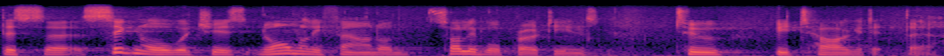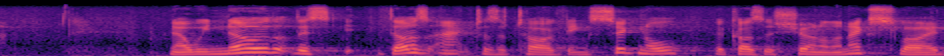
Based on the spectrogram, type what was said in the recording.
this uh, signal, which is normally found on soluble proteins, to be targeted there. Now we know that this does act as a targeting signal because, as shown on the next slide,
